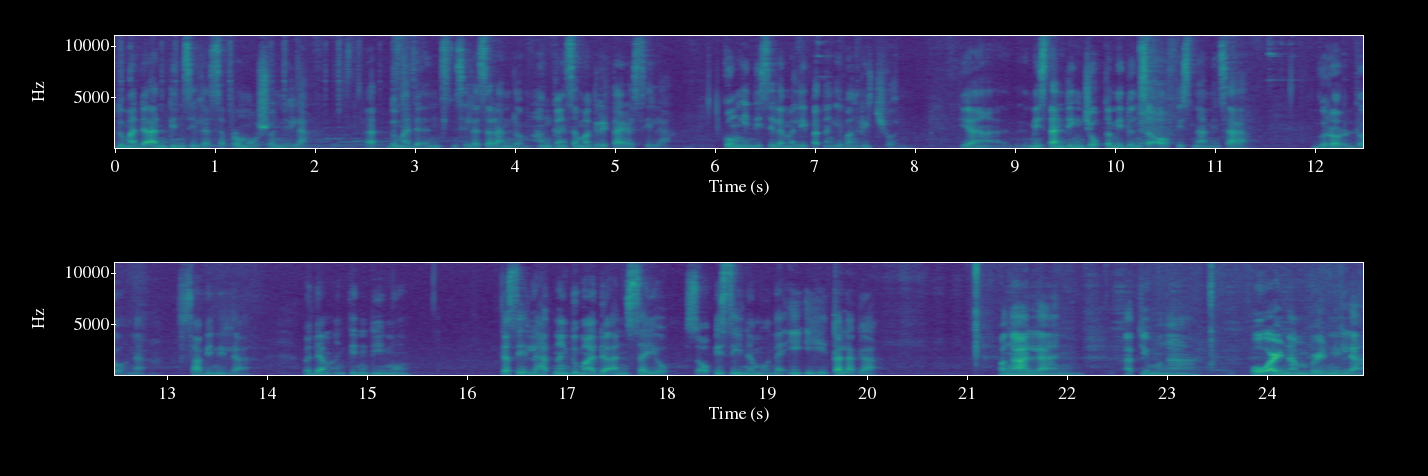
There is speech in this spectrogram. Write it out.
Dumadaan din sila sa promotion nila at dumadaan din sila sa random hanggang sa mag-retire sila kung hindi sila malipat ng ibang region. Kaya may standing joke kami doon sa office namin sa Gorordo na sabi nila, Madam, ang tindi mo, kasi lahat ng dumadaan sa'yo sa opisina mo, naiihi talaga. Pangalan at yung mga OR number nila,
